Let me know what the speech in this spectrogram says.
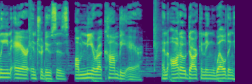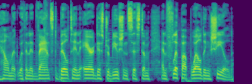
CleanAIR introduces Omnira Combi Air, an auto-darkening welding helmet with an advanced built-in air distribution system and flip-up welding shield,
